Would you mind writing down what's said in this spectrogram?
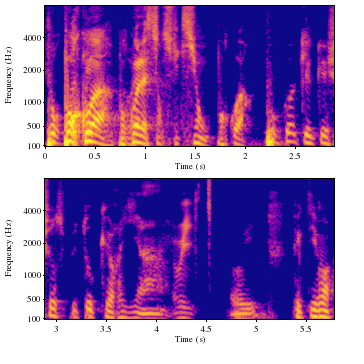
pourquoi, Pourquoi la science-fiction? Pourquoi? Pourquoi quelque chose plutôt que rien? Oui. Oui, effectivement.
